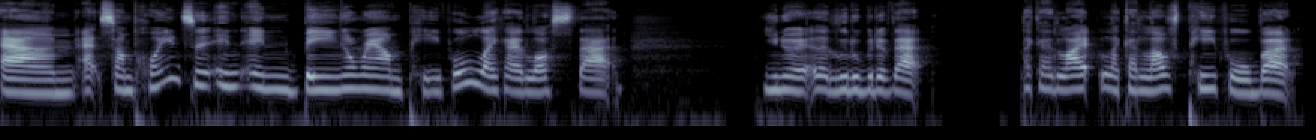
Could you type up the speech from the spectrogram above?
um, at some points in, in being around people. Like I lost that, you know, a little bit of that. Like I like, like I love people, but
